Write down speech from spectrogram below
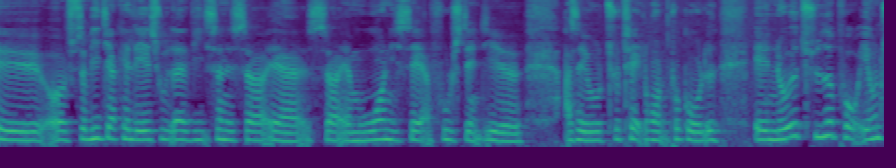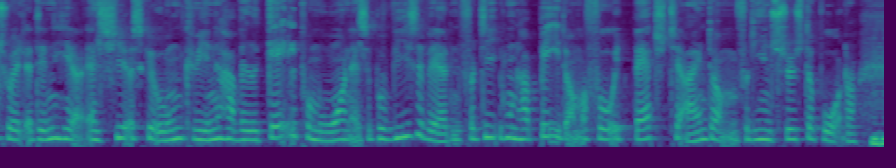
Øh, og så vidt jeg kan læse ud af aviserne, så er, så er moren især fuldstændig, øh, altså jo totalt rundt på gulvet. Øh, noget tyder på eventuelt, at den her algeriske unge kvinde har været gal på moren, altså på viseverden, fordi hun har bedt om at få et badge til ejendommen, fordi hendes søster bor der. Mm-hmm.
